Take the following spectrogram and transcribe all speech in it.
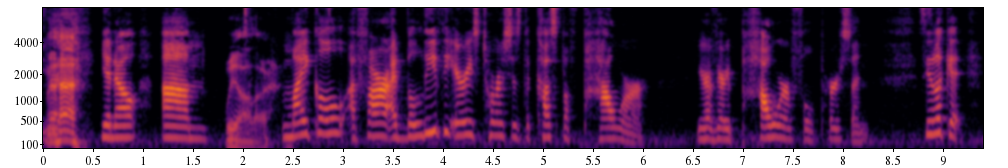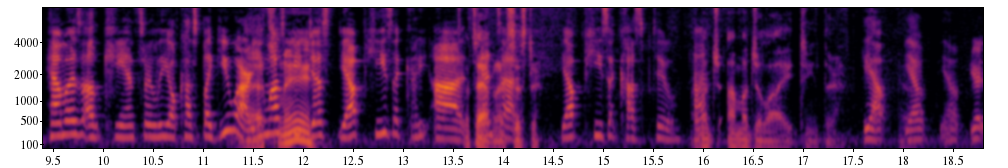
You're- know, um, we all are. Michael Afar, I believe the Aries Taurus is the cusp of power. You're a very powerful person. See, look at Hema's a Cancer Leo cusp like you are. you must me. be just yep. He's a uh, What's happening, a- sister? Yep, he's a cusp too. I'm huh? a, J- I'm a July 18th there. Yep, yep, yep. You're,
